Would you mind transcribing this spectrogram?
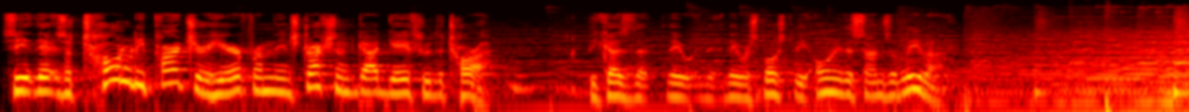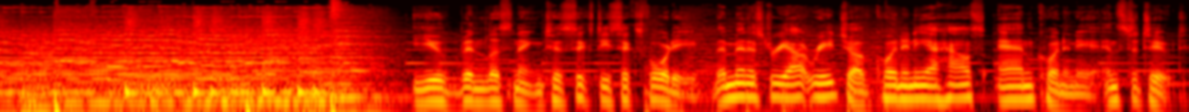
See, there's a total departure here from the instruction that God gave through the Torah, because they, they were supposed to be only the sons of Levi. You've been listening to 6640, the ministry outreach of Koinonia House and Koinonia Institute.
